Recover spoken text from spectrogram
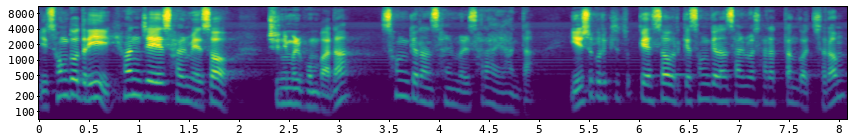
이 성도들이 현재의 삶에서 주님을 본받아 성결한 삶을 살아야 한다. 예수 그리스도께서 그렇게 성결한 삶을 살았던 것처럼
